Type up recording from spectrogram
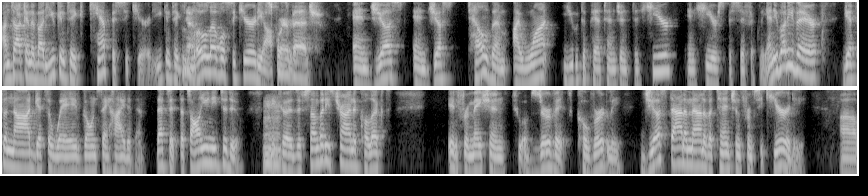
I'm talking about you can take campus security, you can take Yeah. low level security Square officers badge. and just and just tell them I want you to pay attention to here and here specifically. Anybody there gets a nod, gets a wave, go and say hi to them. That's it. That's all you need to do. Mhm. Because if somebody's trying to collect information to observe it covertly, just that amount of attention from security uh,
